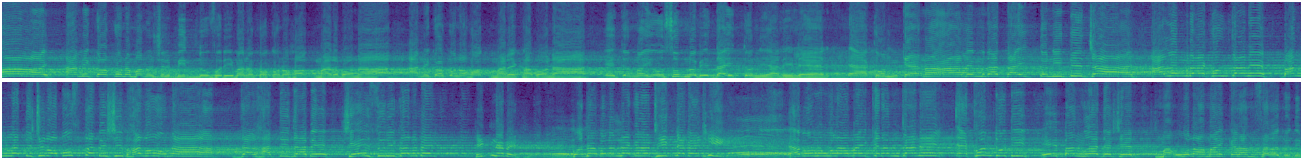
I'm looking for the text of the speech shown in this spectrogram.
হয়, আমি কখনো মানুষের বিদ্যু পরিমাণও কখনো হক মারব না, আমি কখনো হক মারে খাব না। এই জন্য ইউসুফ নবীর দায়িত্ব নিয়ে নিলেন। এখন কেন আলেমরা দায়িত্ব নিতে চায়? আলেমরা এখন জানে বাংলাদেশের অবস্থা বেশি ভালো না। যার হাতে যাবে সে চুরি করবে। ঠিক না বেঠি কথা বলেন না কেন? ঠিক না বেঠি এবং ওলামাই কেরাম জানে এখন যদি এই কেরাম ছাড়া যদি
